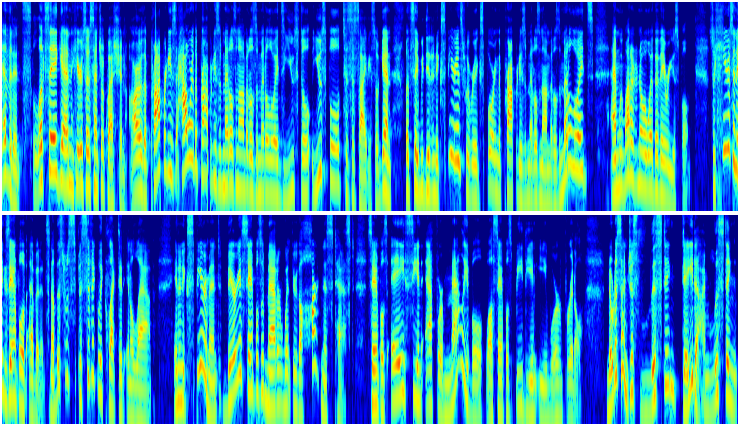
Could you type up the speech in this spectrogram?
evidence. Let's say again, here's a central question. Are the properties, how are the properties of metals, and nonmetals, and metalloids useful, useful to society? So again, let's say we did an experience, we were exploring the properties of metals, nonmetals, and metalloids, and we wanted to know whether they were useful. So here's an example of evidence. Now this was specifically collected in a lab. In an experiment, various samples of matter went through the hardness test. Samples A, C, and F were malleable, while samples B, D, and E were brittle. Notice I'm just listing data. I'm listing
